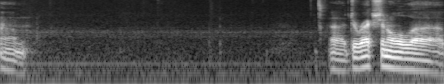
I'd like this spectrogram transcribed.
um, uh, directional uh,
